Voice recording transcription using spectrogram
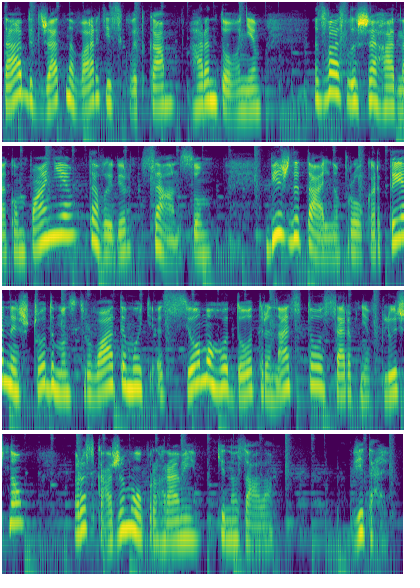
та бюджетна вартість квитка гарантовані. З вас лише гарна компанія та вибір сеансу. Більш детально про картини, що демонструватимуть з 7 до 13 серпня включно, розкажемо у програмі Кінозала. Вітаю!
